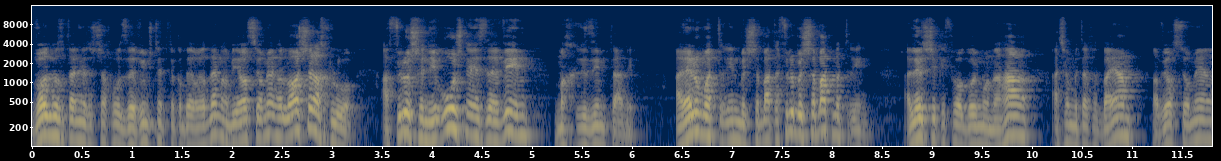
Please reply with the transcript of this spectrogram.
ועוד גזרו תענית ששלחו זאבים שני תינוקות בירדן, רבי יוסי אומר לא שלחלו, אפילו שנראו שני זאבים מכריזים תענית. על אלו מטרין בשבת, אפילו בשבת מטרין. אלה שקיפו הגויים או נהר, אשר מטרפת בים, רבי יוסי אומר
